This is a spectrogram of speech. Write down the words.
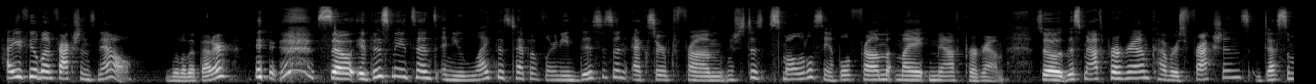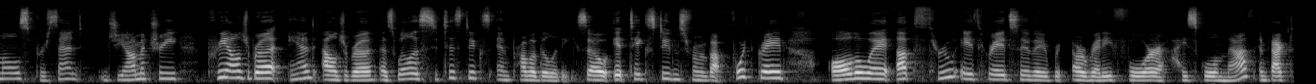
How do you feel about fractions now? A little bit better. so if this made sense and you like this type of learning, this is an excerpt from just a small little sample from my math program. So this math program covers fractions, decimals, percent, geometry, pre-algebra and algebra, as well as statistics and probability. So it takes students from about fourth grade all the way up through eighth grade so they are ready for high school math. In fact,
